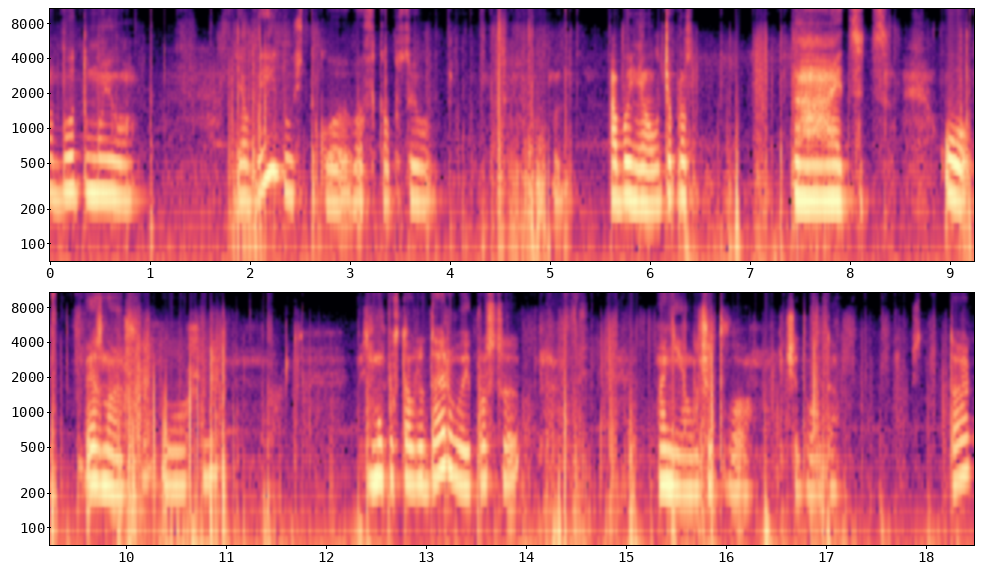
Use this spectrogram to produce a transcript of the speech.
Або, думаю, я вийду з такого в АФК посилу. Або ні, лучше просто... Ай, це, це. О, я знаю, що можна. Візьму, поставлю дерево і просто. А ні, лучше два. Лучше два, да. Ось Так.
